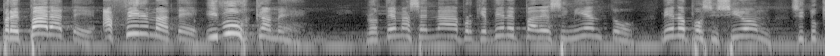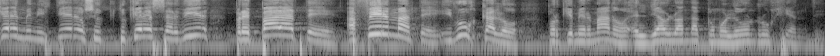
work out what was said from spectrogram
prepárate, afírmate y búscame. No temas en nada porque viene padecimiento, viene oposición. Si tú quieres ministerio, si tú quieres servir, prepárate, afírmate y búscalo. Porque mi hermano, el diablo anda como león rugiente.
